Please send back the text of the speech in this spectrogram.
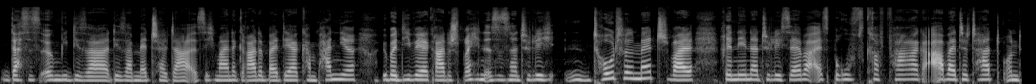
dass es irgendwie dieser, dieser Match halt da ist. Ich meine, gerade bei der Kampagne, über die wir ja gerade sprechen, ist es natürlich ein Total Match, weil René natürlich selber als Berufskraftfahrer gearbeitet hat und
